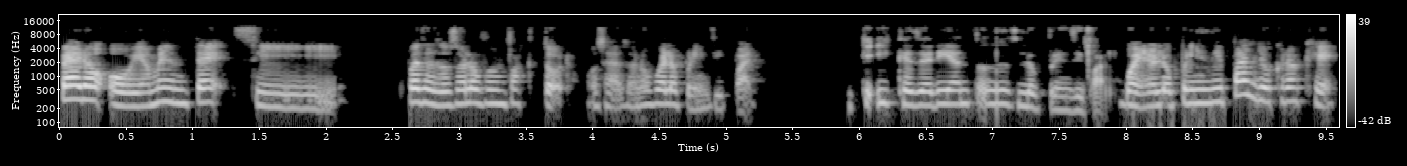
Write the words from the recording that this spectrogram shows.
Pero obviamente sí, pues eso solo fue un factor, o sea, eso no fue lo principal. ¿Y qué sería entonces lo principal? Bueno, lo principal yo creo que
